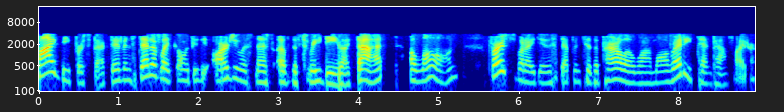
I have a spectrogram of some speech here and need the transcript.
5D perspective, instead of like going through the arduousness of the 3D like that alone, first what I do is step into the parallel where I'm already 10 pounds lighter.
